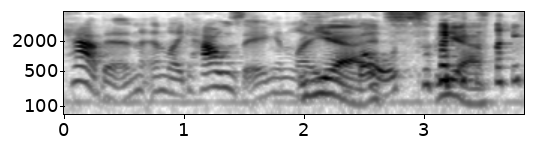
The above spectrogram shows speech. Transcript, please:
cabin and like housing and like Yeah, boats. Like, yeah. it's like,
